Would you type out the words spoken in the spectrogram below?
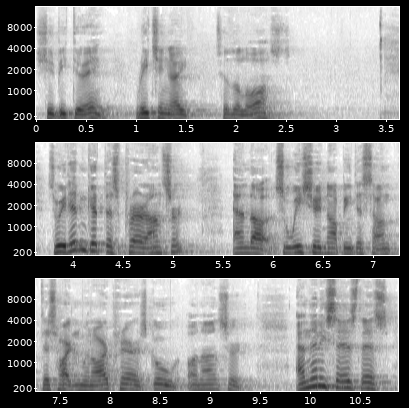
should be doing, reaching out to the lost. So he didn't get this prayer answered, and uh, so we should not be disheartened when our prayers go unanswered. And then he says this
